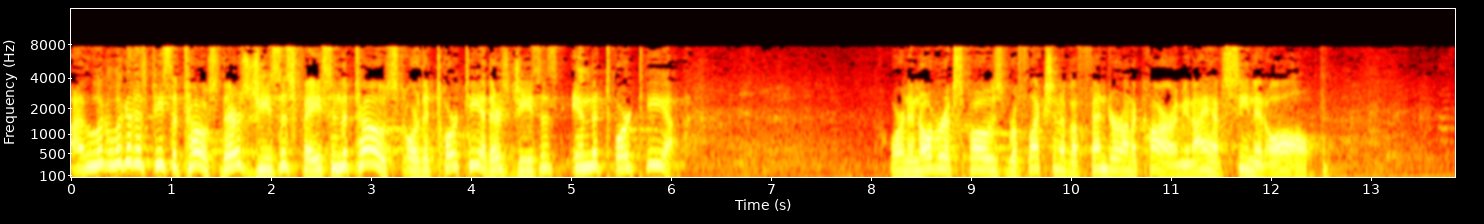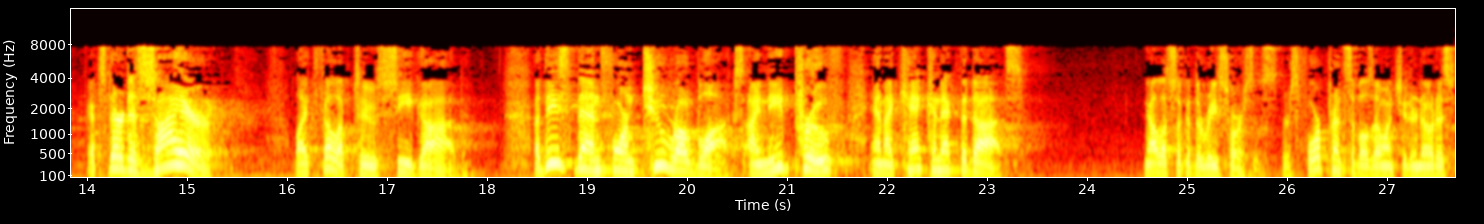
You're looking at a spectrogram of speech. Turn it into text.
uh, look, look at this piece of toast. There's Jesus' face in the toast. Or the tortilla. There's Jesus in the tortilla. Or in an overexposed reflection of a fender on a car. I mean, I have seen it all. It's their desire, like Philip, to see God. Uh, these then form two roadblocks. I need proof and I can't connect the dots. Now let's look at the resources. There's four principles I want you to notice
